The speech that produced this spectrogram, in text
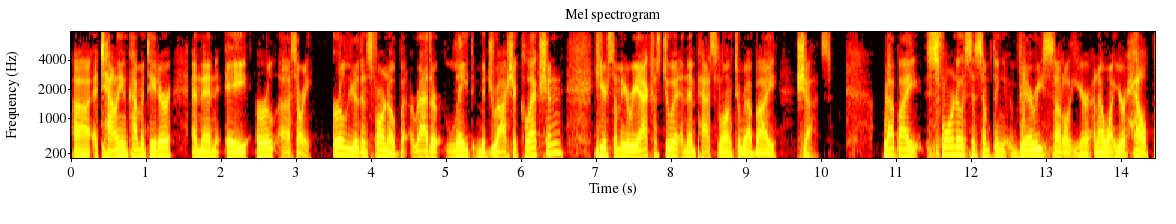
uh, Italian commentator, and then a, earl, uh, sorry, earlier than Sforno, but a rather late Midrashic collection. Hear some of your reactions to it and then pass it along to Rabbi Schatz. Rabbi Sforno says something very subtle here, and I want your help.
